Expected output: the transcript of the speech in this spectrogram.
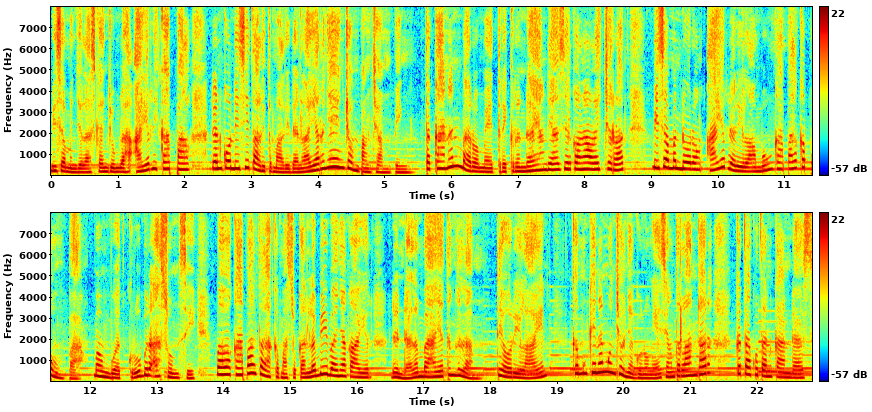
bisa menjelaskan jumlah air di kapal dan kondisi tali temali dan layarnya yang compang-camping. Tekanan barometrik rendah yang dihasilkan oleh cerat bisa mendorong air dari lambung kapal ke pompa, membuat kru berasumsi bahwa kapal telah kemasukan lebih banyak air dan dalam bahaya tenggelam. Teori lain, kemungkinan munculnya gunung es yang terlantar, ketakutan kandas,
